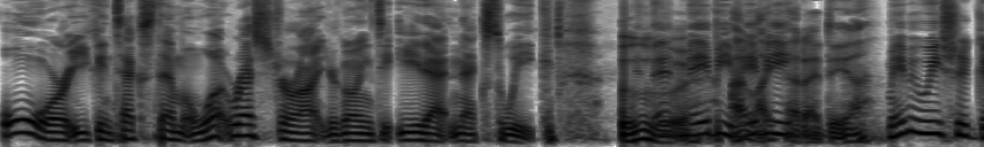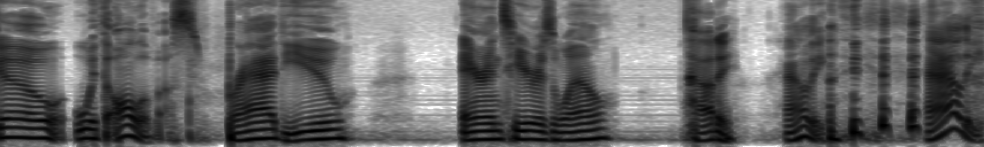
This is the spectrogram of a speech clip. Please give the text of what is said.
or you can text them what restaurant you're going to eat at next week. Ooh, then maybe- I like maybe- that idea. Maybe we should go with all of us. Brad, you, Aaron's here as well. Howdy. Howdy. Howdy.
